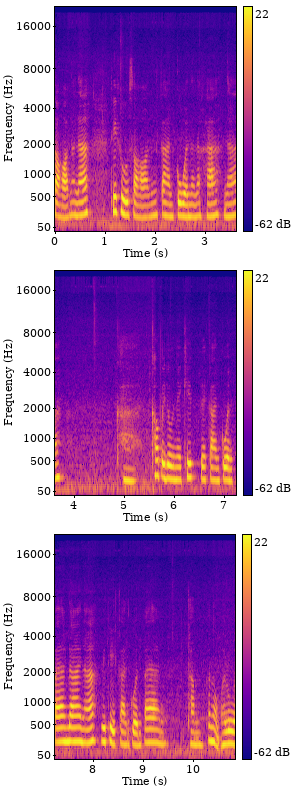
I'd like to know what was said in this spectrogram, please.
สอนนะนะที่ครูสอนการกวนนะนะคะนะค่ะ เข้าไปดูในคลิปในการกวนแป้งได้นะ วิธีการกวนแป้งทำขนมอรัว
